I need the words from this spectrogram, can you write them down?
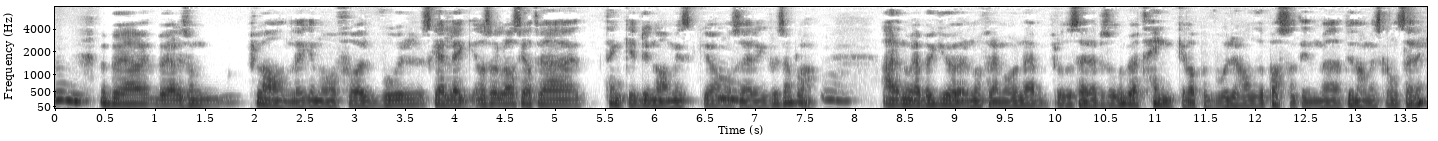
Men bør jeg, bør jeg liksom planlegge nå for hvor skal jeg legge altså La oss si at jeg tenker dynamisk annonsering, f.eks. Er det noe jeg bør gjøre nå fremover når jeg produserer episoden? Bør jeg tenke da på hvor hadde det passet inn med dynamisk annonsering?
